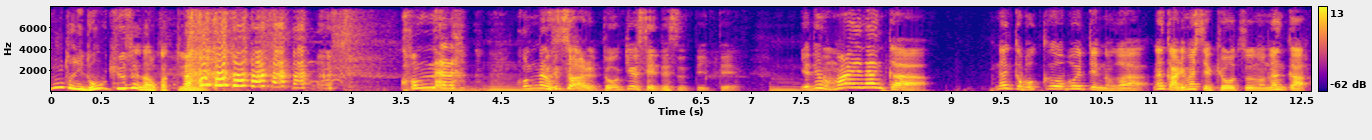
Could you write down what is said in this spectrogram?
本当に同級生なのかっていう こんな、こんな嘘ある同級生ですって言って。いや、でも前なんか、なんか僕覚えてんのが、なんかありましたよ、共通の。なんか、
